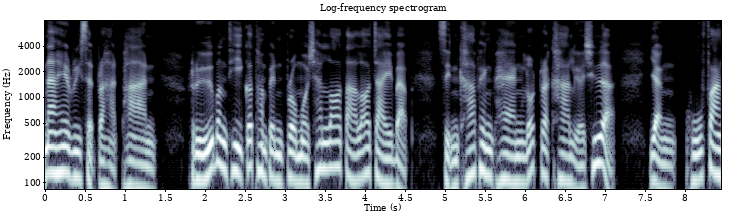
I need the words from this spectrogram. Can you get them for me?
หน้าให้รีเซ็ตรหัสผ่าน หรือบางทีก็ทำเป็นโปรโมชั่นล่อตาล่อใจแบบสินค้าแพง ๆ ลดราคาเหลือเชื่อ อย่างหูฟัง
